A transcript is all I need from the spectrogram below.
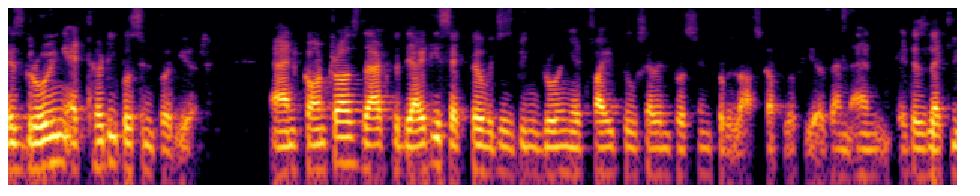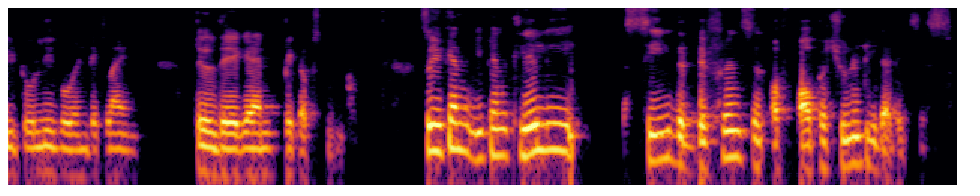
is growing at 30% per year and contrast that with the IT sector, which has been growing at 5 to 7% for the last couple of years, and, and it is likely to only go in decline till they again pick up steam. So you can you can clearly see the difference of opportunity that exists.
